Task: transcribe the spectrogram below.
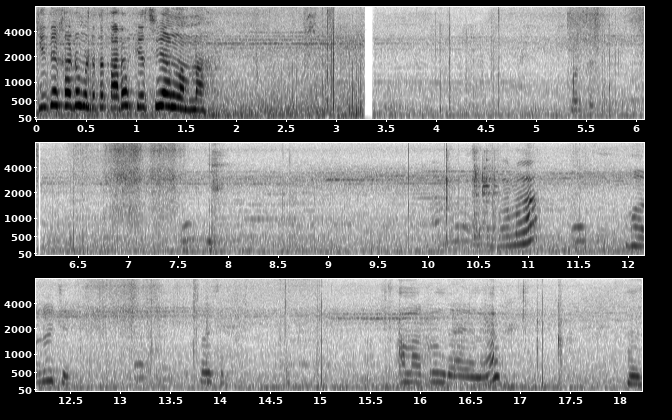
কি দেখাডুম এটা তো কারও কেছি আনলাম না। বলো হ্যাঁ আমার কোন দেয় না হুম।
